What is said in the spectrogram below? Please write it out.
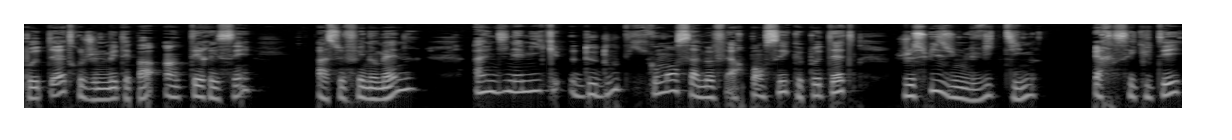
peut-être je ne m'étais pas intéressé à ce phénomène, à une dynamique de doute qui commence à me faire penser que peut-être je suis une victime, persécutée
